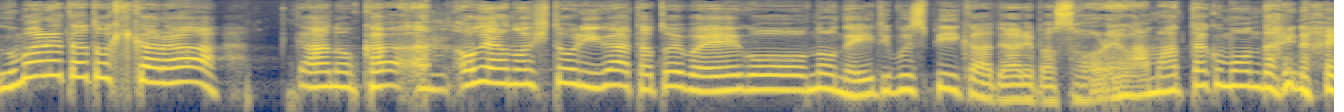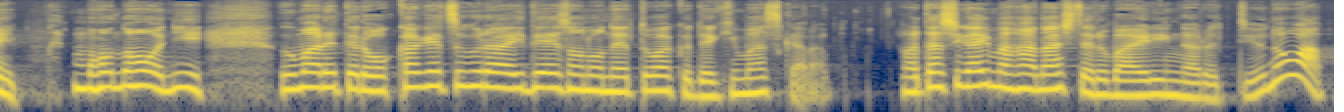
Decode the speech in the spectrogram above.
生まれた時から、あの、か、親の一人が、例えば英語のネイティブスピーカーであれば、それは全く問題ない ものに、生まれて6ヶ月ぐらいでそのネットワークできますから。私が今話してるバイリンガルっていうのは、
